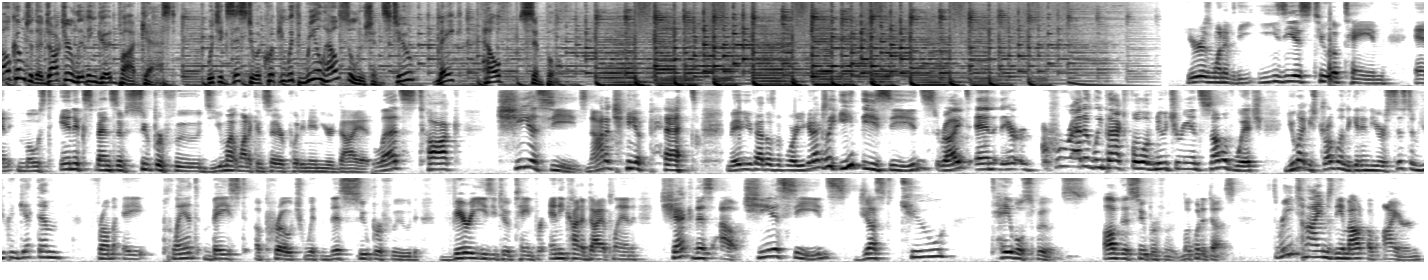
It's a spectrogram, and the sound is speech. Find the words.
Welcome to the Dr. Livingood podcast, which exists to equip you with real health solutions to make health simple. Here is one of the easiest to obtain and most inexpensive superfoods you might want to consider putting in your diet. Let's talk chia seeds, not a chia pet. Maybe you've had those before. You can actually eat these seeds, right? And they're incredibly packed full of nutrients, some of which you might be struggling to get into your system. You can get them from a plant based approach with this superfood. Very easy to obtain for any kind of diet plan. Check this out chia seeds, just two tablespoons of this superfood. Look what it does. Three times the amount of iron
